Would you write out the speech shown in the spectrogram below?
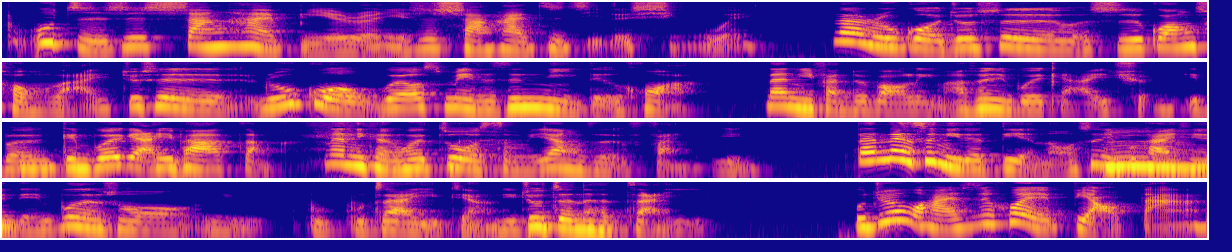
不只是伤害别人，也是伤害自己的行为。那如果就是时光重来，就是如果 Will Smith 是你的话。那你反对暴力嘛？所以你不会给他一拳，你不你不会给他一巴掌，那你可能会做什么样子的反应？但那个是你的点哦，是你不开心的点，你不能说你不不在意这样，你就真的很在意。我觉得我还是会表达，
